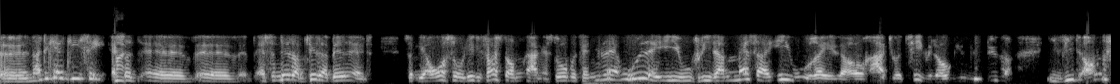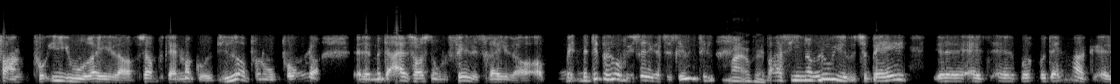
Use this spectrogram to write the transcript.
Øh, nej, det kan jeg ikke lige se. Altså, øh, øh, altså netop det der med, at, som jeg overså lidt i første omgang af Storbritannien, er ude af EU, fordi der er masser af EU-regler, og radio- og tv-lovgivning bygger i vidt omfang på EU-regler. Så er Danmark gået videre på nogle punkter, øh, men der er altså også nogle fælles regler, og, men, men det behøver vi slet ikke at tage stilling til. Nej, okay. Jeg bare sige, når nu er tilbage, øh, at øh, må Danmark øh,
